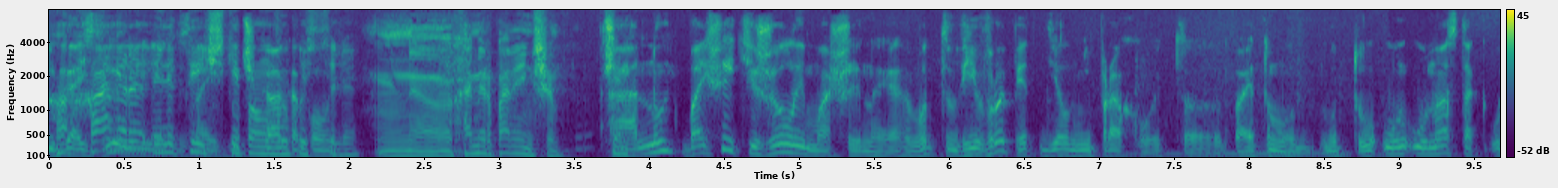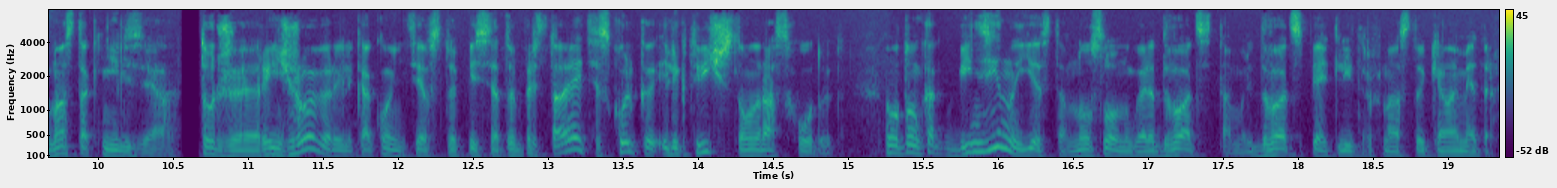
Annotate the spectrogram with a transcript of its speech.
и газели... Хаммер электрический, по-моему, выпустили. Э, Хаммер поменьше. А, ну, большие тяжелые машины. Вот в Европе это дело не проходит. Поэтому вот у, у, нас, так, у нас так нельзя. Тот же Range Rover или какой-нибудь F-150, вы представляете, сколько электричества он расходует? Ну, вот он как бензина ест, там, ну, условно говоря, 20 там, или 25 литров на 100 километров.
